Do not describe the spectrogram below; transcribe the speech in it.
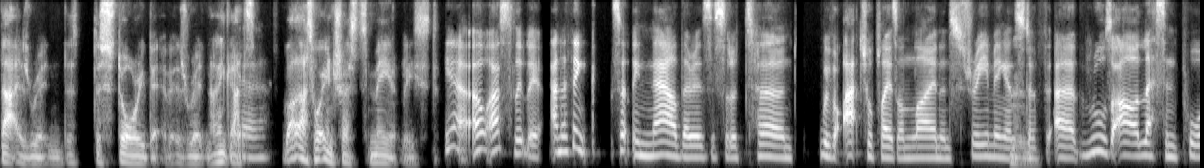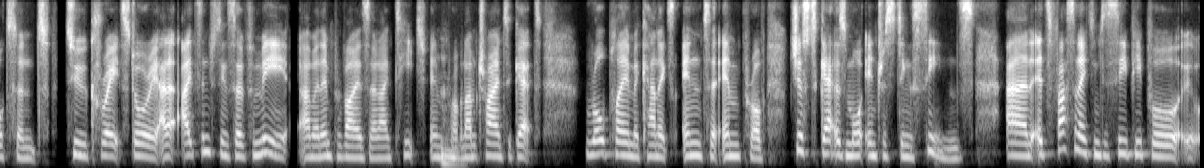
that is written, the, the story bit of it is written. I think that's, Yeah. well, that's what interests me at least. Yeah. Oh, absolutely. And I think certainly now there is a sort of turn we've with actual players online and streaming and Mm. stuff. Uh, rules are less important to create story. And it's interesting. So for me, I'm an improviser and I teach improv, Mm. and I'm trying to get role playing mechanics into improv just to get us more interesting scenes. And it's fascinating to see people, uh,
